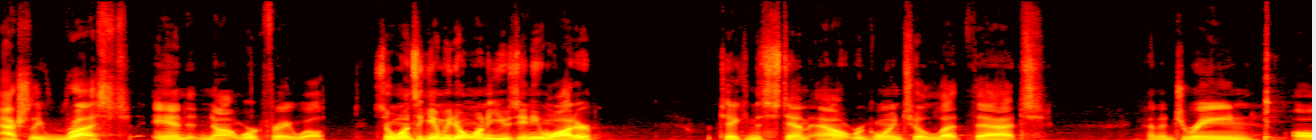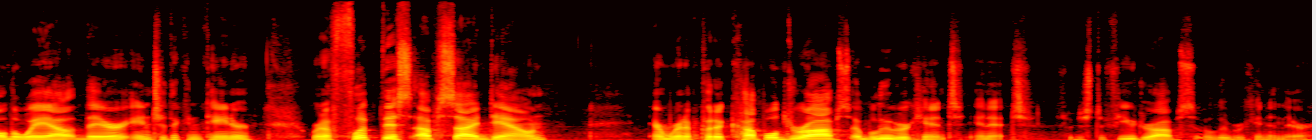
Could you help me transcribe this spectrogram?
actually rust and not work very well. So once again, we don't want to use any water. Taking the stem out. We're going to let that kind of drain all the way out there into the container. We're going to flip this upside down and we're going to put a couple drops of lubricant in it. So just a few drops of lubricant in there.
